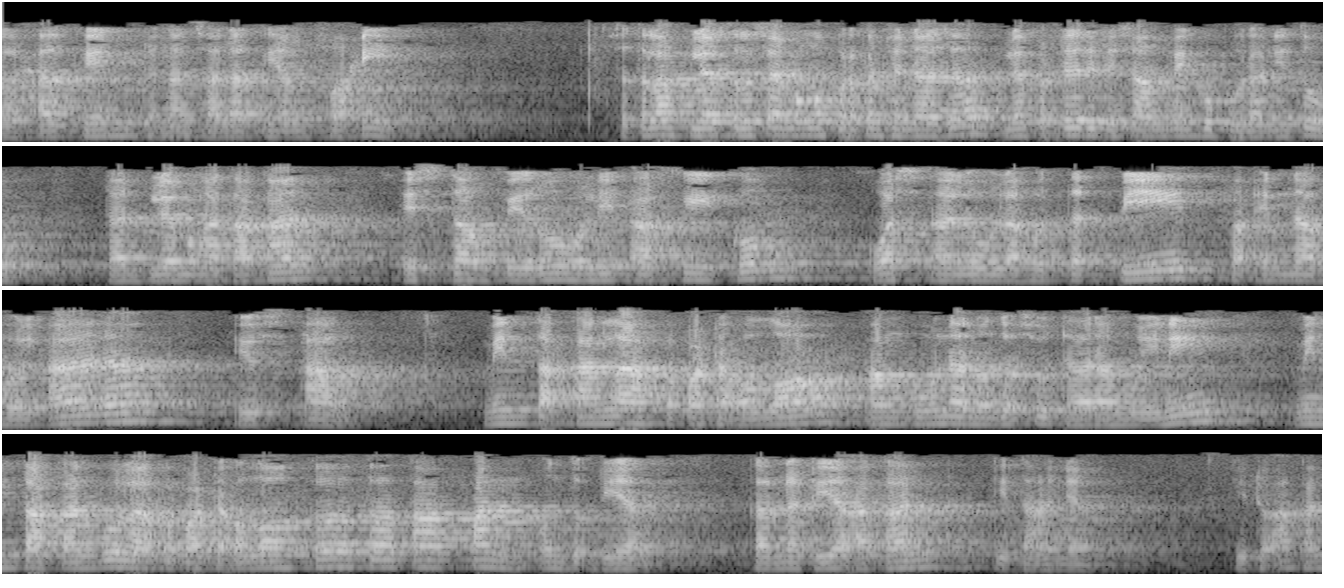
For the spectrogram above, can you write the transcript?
Al-Hakim dengan sanad yang sahih. Setelah beliau selesai menguburkan jenazah, beliau berdiri di samping kuburan itu dan beliau mengatakan, "Istaghfiru li akhikum was'alu lahu fa innahu yus'al." Mintakanlah kepada Allah ampunan untuk saudaramu ini, mintakan pula kepada Allah ketetapan untuk dia karena dia akan ditanya. Didoakan.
